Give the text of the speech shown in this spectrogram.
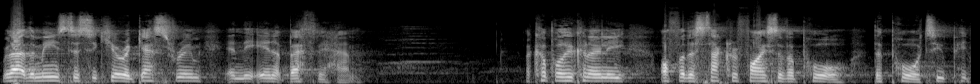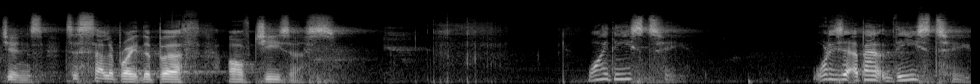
without the means to secure a guest room in the inn at Bethlehem. A couple who can only offer the sacrifice of a poor, the poor, two pigeons to celebrate the birth of Jesus. Why these two? What is it about these two?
